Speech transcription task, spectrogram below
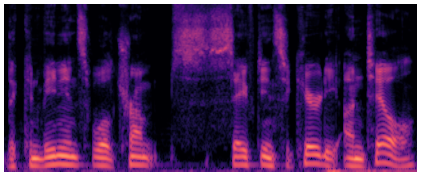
the convenience will trump safety and security until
